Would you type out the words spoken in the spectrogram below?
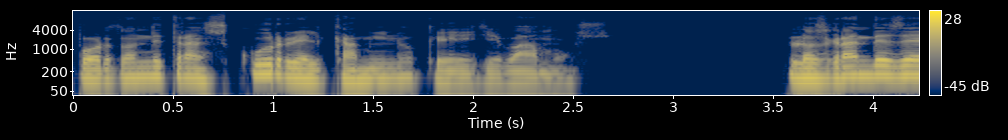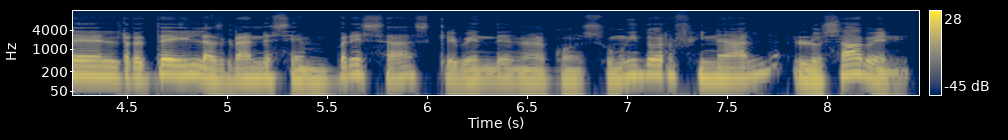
por dónde transcurre el camino que llevamos. Los grandes del retail, las grandes empresas que venden al consumidor final, lo saben.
